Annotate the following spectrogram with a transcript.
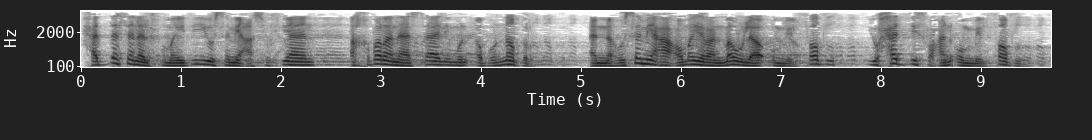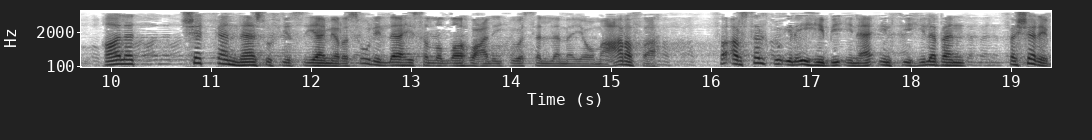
حدثنا الحميدي سمع سفيان أخبرنا سالم أبو النضر أنه سمع عميرا مولى أم الفضل يحدث عن أم الفضل. قالت شك الناس في صيام رسول الله صلى الله عليه وسلم يوم عرفة فأرسلت إليه بإناء فيه لبن فشرب.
